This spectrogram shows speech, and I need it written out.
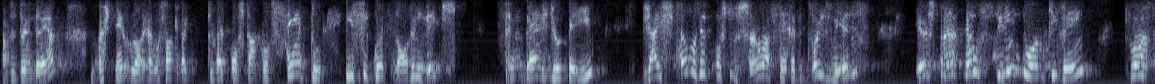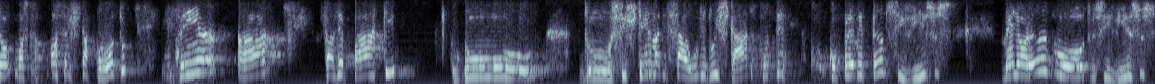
para você ter uma ideia, é um hospital que vai, que vai constar com 159 leitos, 110 de UTI. Já estamos em construção há cerca de dois meses. Eu espero até o fim do ano que vem que o hospital possa estar pronto e venha a fazer parte do, do sistema de saúde do Estado, complementando serviços, melhorando outros serviços,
